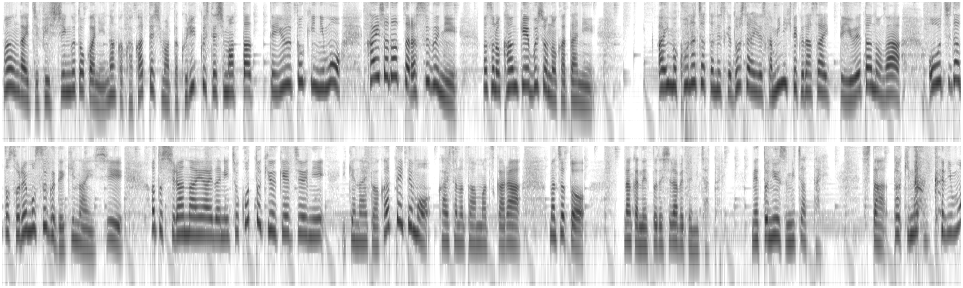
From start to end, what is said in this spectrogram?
万が一フィッシングとかになんかかかってしまったクリックしてしまったっていう時にも会社だったらすぐに、まあ、その関係部署の方にあ今こうなっちゃったんですけどどうしたらいいですか？見に来てくださいって言えたのがお家だとそれもすぐできないしあと知らない間にちょこっと休憩中に行けないと分かっていても会社の端末から、まあ、ちょっとなんかネットで調べてみちゃったりネットニュース見ちゃったりした時なんかにも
